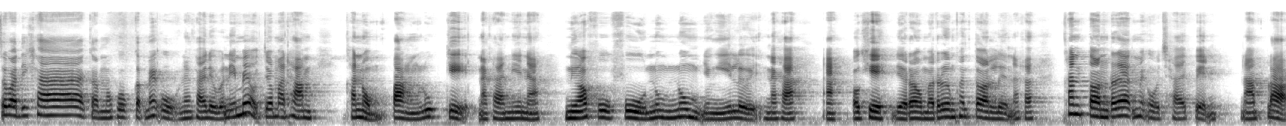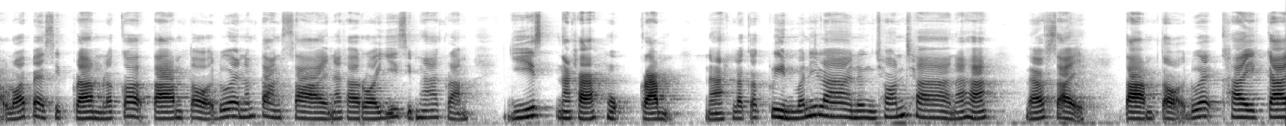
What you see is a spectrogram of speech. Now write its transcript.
สวัสดีค่ะกลับมาพบกับแม่โอ๋นะคะ เดี๋ยววันนี้แม่โอ๋จะมาทำขนมปังลูกเกดนะคะนี่นะเนื้อฟูฟูๆนุ่มๆอย่างนี้เลยนะคะอะโอเค เดี๋ยวเรามาเริ่มขั้นตอนเลยนะคะ ขั้นตอนแรกแม่โอ๋ใช้เป็นน้ำเปล่า 180 กรัม แล้วก็ตามต่อด้วยน้ำตาลทรายนะคะ 125 กรัม ยีสต์นะคะ 6 กรัมนะแล้วก็กลิ่นวานิลา 1 ช้อนชานะคะ แล้วใส่ตามต่อด้วยไข่ไก่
